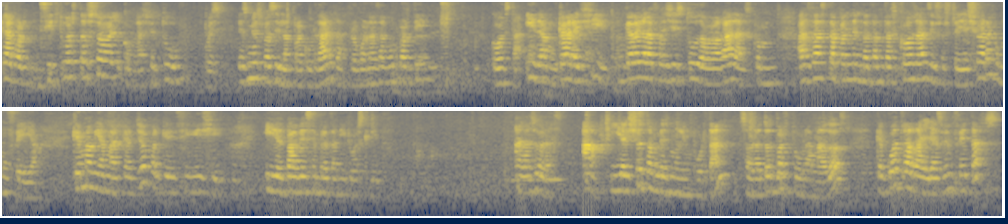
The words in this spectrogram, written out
Clar, quan, si tu estàs sol, com l'has fet tu, pues, és més fàcil recordar-te, però quan has de compartir, costa. I encara així, encara que la facis tu de vegades, com has d'estar pendent de tantes coses, dius, ostres, i això ara com ho feia? Què m'havia marcat jo perquè sigui així? I et va bé sempre tenir-ho escrit. Aleshores, ah, i això també és molt important, sobretot pels programadors, que quatre ratlles ben fetes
